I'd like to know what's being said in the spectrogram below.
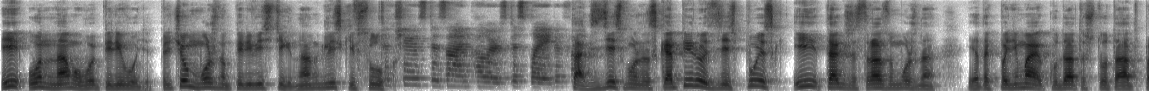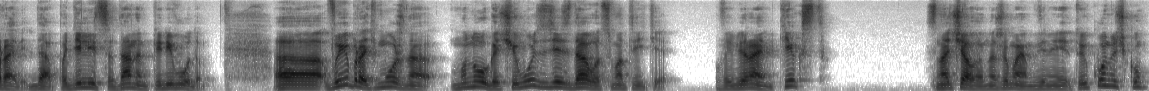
И он нам его переводит. Причем можно перевести на английский вслух. Так, здесь можно скопировать, здесь поиск. И также сразу можно, я так понимаю, куда-то что-то отправить. Да, поделиться данным переводом. А, выбрать можно много чего здесь. Да, вот смотрите. Выбираем текст. Сначала нажимаем, вернее, эту иконочку.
